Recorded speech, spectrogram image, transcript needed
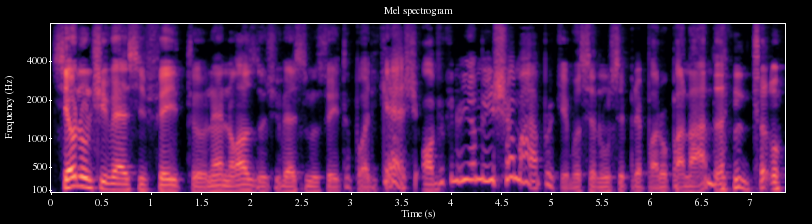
se eu não tivesse feito, né, nós não tivéssemos feito o podcast, óbvio que não ia me chamar, porque você não se preparou para nada, então...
